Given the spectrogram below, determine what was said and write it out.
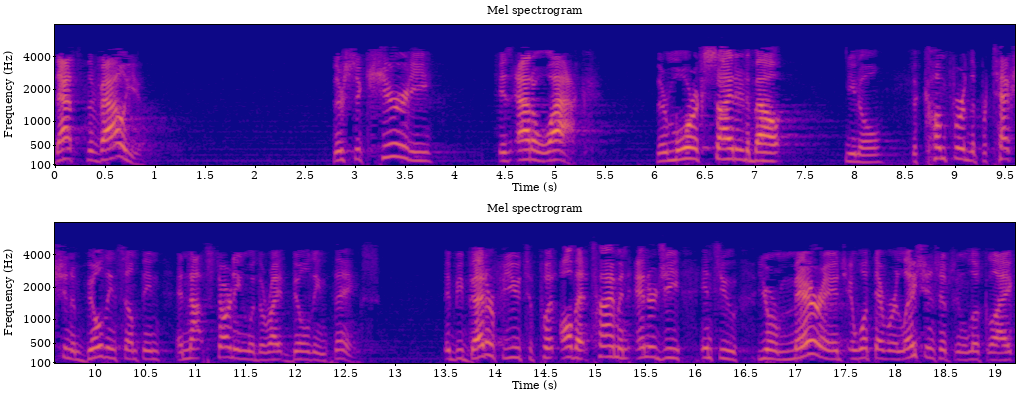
That's the value. Their security is out of whack. They're more excited about, you know, the comfort and the protection and building something and not starting with the right building things. It'd be better for you to put all that time and energy into your marriage and what that relationship's going to look like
